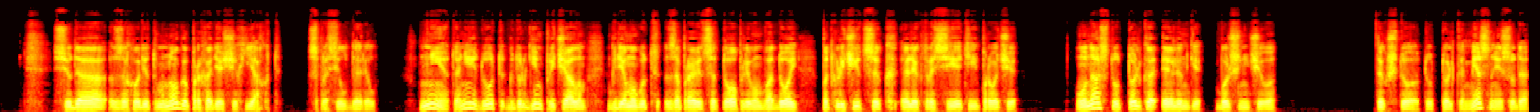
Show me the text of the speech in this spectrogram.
— Сюда заходит много проходящих яхт? — спросил Дэрил. — Нет, они идут к другим причалам, где могут заправиться топливом, водой, подключиться к электросети и прочее. У нас тут только эллинги, больше ничего. — Так что, тут только местные суда?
